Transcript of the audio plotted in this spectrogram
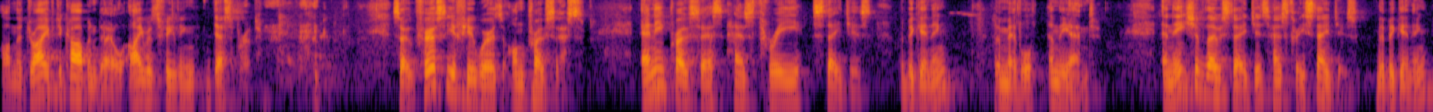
On the drive to Carbondale, I was feeling desperate. so, firstly, a few words on process. Any process has three stages the beginning, the middle, and the end. And each of those stages has three stages the beginning,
